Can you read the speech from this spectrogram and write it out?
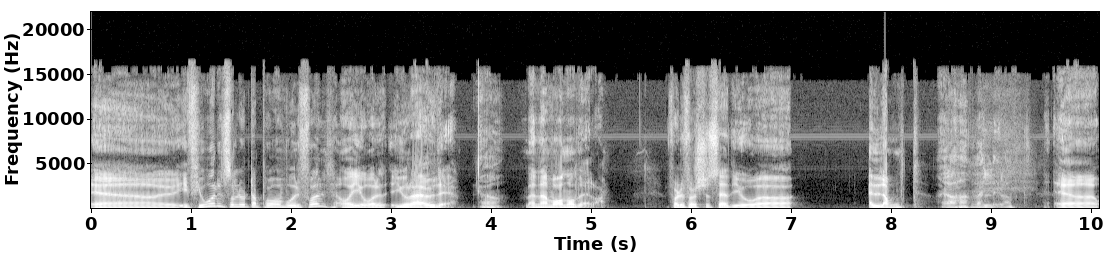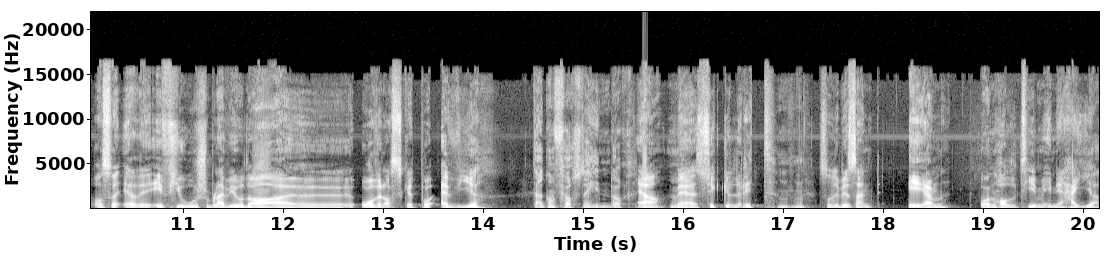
eh, I fjor så lurte jeg på hvorfor, og i år gjorde jeg jo det. Ja. Men jeg var nå det, da. For det første så er det jo eh, langt. ja, veldig langt. Eh, og så er det I fjor så ble vi jo da eh, overrasket på Evje. Der kom første hinder. Ja, med sykkelritt. Mhm. Så du ble sendt én og en halv time inn i heia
